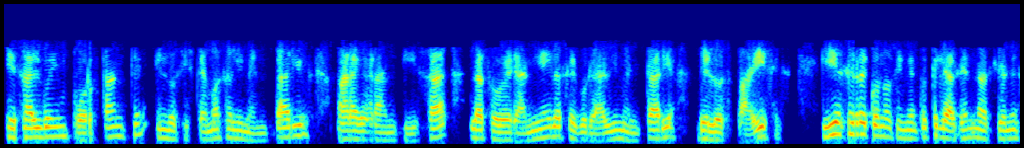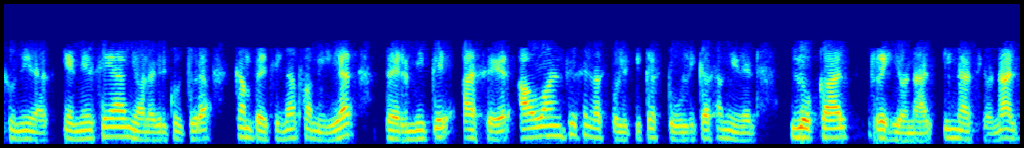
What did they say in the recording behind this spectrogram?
es algo importante en los sistemas alimentarios para garantizar la soberanía y la seguridad alimentaria de los países. Y ese reconocimiento que le hacen Naciones Unidas en ese año a la agricultura campesina familiar permite hacer avances en las políticas públicas a nivel local, regional y nacional.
